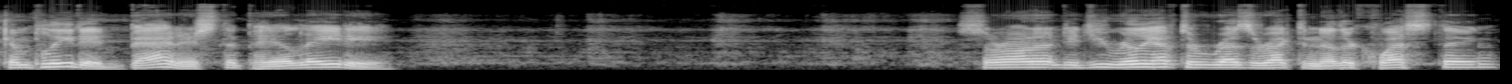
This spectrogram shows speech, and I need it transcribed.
completed. Banish the pale lady. Serana, did you really have to resurrect another quest thing?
